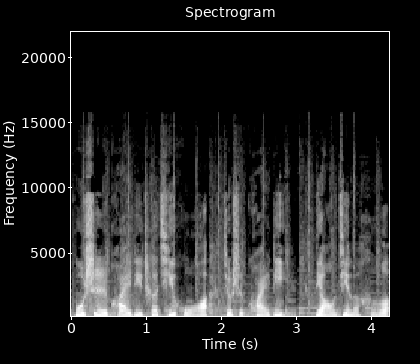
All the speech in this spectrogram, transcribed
不是快递车起火，就是快递掉进了河。”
